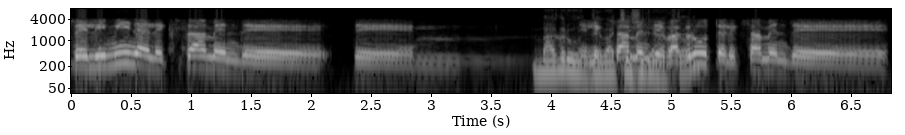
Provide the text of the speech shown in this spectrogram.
se elimina el examen de, de Bagrut, el examen de Bagrut, el examen de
